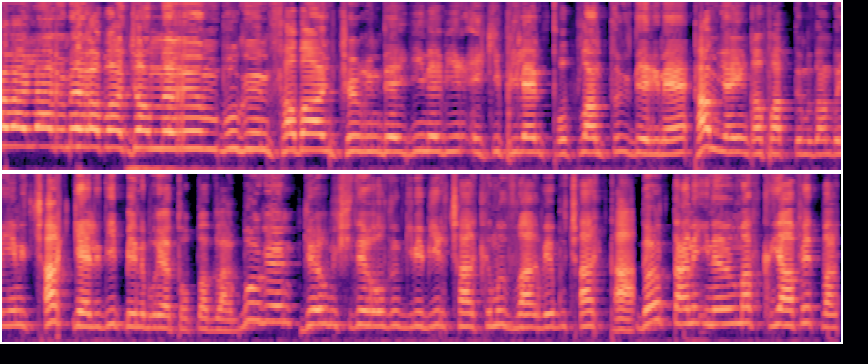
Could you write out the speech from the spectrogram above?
severler merhaba canlarım. Bugün sabahın köründe yine bir ekip ile toplantı üzerine tam yayın kapattığımız anda yeni çark geldi deyip beni buraya topladılar. Bugün görmüş üzere olduğunuz gibi bir çarkımız var ve bu çarkta 4 tane inanılmaz kıyafet var.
